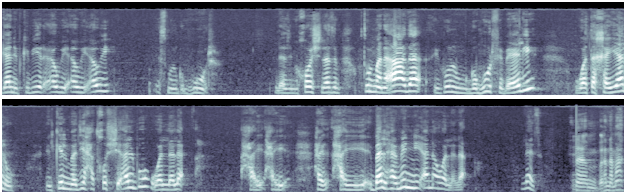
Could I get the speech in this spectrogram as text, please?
جانب كبير قوي قوي قوي اسمه الجمهور لازم يخش لازم طول ما أنا قاعدة يكون الجمهور في بالي وتخيلوا الكلمة دي هتخش قلبه ولا لأ؟ هي- هي- هي- هيقبلها مني أنا ولا لأ؟ لازم. غنى معك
